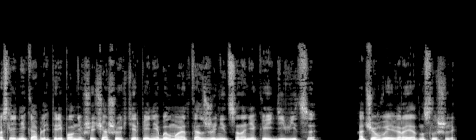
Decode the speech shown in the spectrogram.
Последней каплей, переполнившей чашу их терпения, был мой отказ жениться на некой девице, о чем вы, вероятно, слышали.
